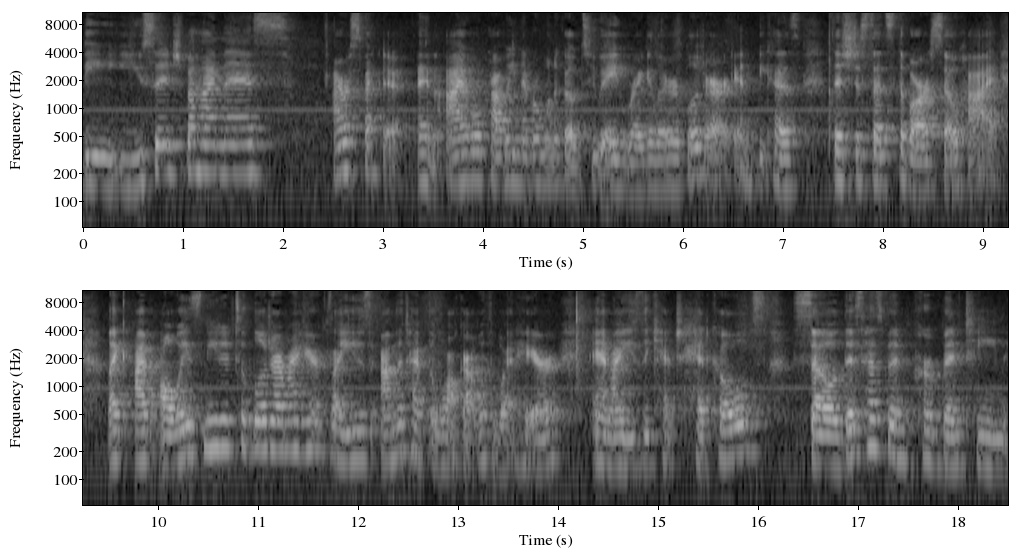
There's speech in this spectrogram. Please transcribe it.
the usage behind this I respect it and I will probably never want to go to a regular blow dryer again because this just sets the bar so high. Like I've always needed to blow dry my hair because I use, I'm the type to walk out with wet hair and I usually catch head colds. So this has been preventing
